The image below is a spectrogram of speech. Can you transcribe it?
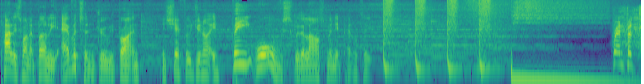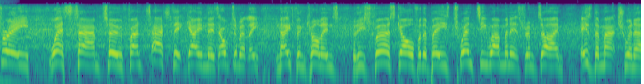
Palace won at Burnley. Everton drew with Brighton. And Sheffield United beat Wolves with a last minute penalty. Brentford 3, West Ham 2. Fantastic game this. Ultimately, Nathan Collins with his first goal for the Bees, 21 minutes from time, is the match winner.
